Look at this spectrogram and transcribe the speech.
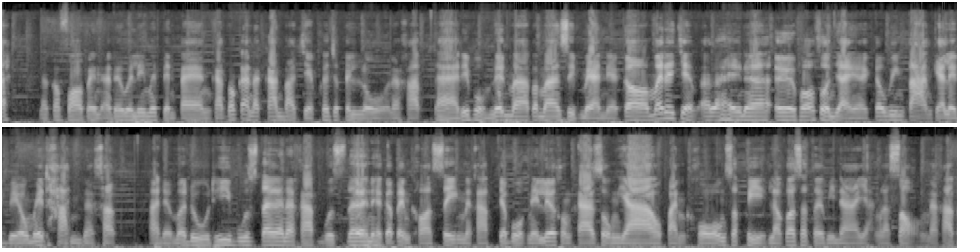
นะ แล้วก็ฟอร์เป็น under w e l l i n g ไม่เปลี่ยนแปลง การป้องกันอาการบาดเจ็บก็จะเป็นโลนะครับ แต่ที่ผมเล่นมาประมาณ 10 แมตช์เนี่ยก็ไม่ได้เจ็บอะไรนะ เออ เพราะส่วนใหญ่ก็วิ่งตามแกเรตเบลไม่ทันนะครับอะเดี๋ยวมาดูที่บูสเตอร์นะครับบูสเตอร์เนี่ยก็เป็นคอร์สซิงนะครับจะบวกในเรื่องของการส่งยาว ปั่นโค้งสปีดแล้วก็สเตอร์มินาอย่างละ 2 นะครับ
